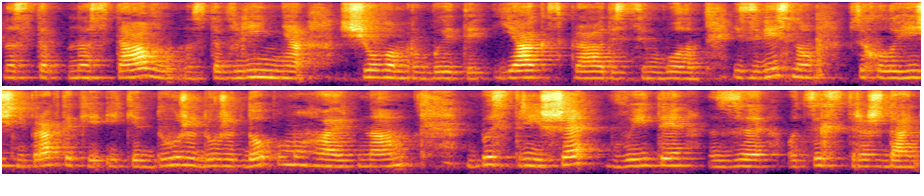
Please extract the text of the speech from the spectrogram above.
настав- наставу, наставління, що вам робити, як справитися з цим болем. І, звісно, психологічні практики, які дуже-дуже допомагають нам швидше вийти з оцих страждань.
